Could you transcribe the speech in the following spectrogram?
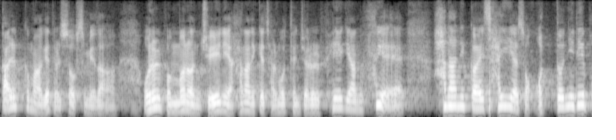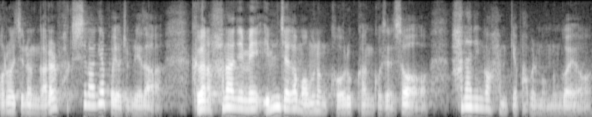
깔끔하게 될 수 없습니다. 오늘 본문은 죄인이 하나님께 잘못된 죄를 회개한 후에 하나님과의 사이에서 어떤 일이 벌어지는가를 확실하게 보여줍니다. 그건 하나님의 임재가 머무는 거룩한 곳에서 하나님과 함께 밥을 먹는 거예요.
